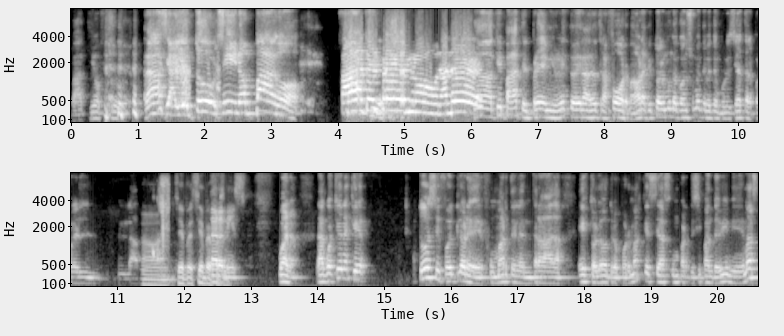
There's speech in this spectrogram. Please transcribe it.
batió. Gracias, YouTube, sí, no pago. ¡Pagate el premio, Andrés! No, ¿qué pagaste el premio? Esto era de otra forma. Ahora que todo el mundo consume, te meten publicidad hasta por el. La, siempre, siempre. Bueno, la cuestión es que todo ese folclore de fumarte en la entrada, esto, lo otro, por más que seas un participante BIM y demás,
